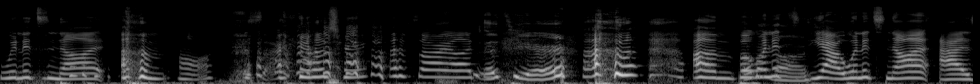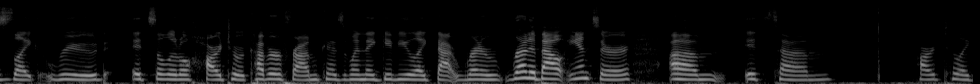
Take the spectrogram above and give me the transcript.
when it's not um, oh, sorry, Audrey. I'm sorry, Audrey. it's here. um, but Oh when gosh. it's yeah, when it's not as like rude, it's a little hard to recover from because when they give you like that run runabout answer, um, it's um hard to like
